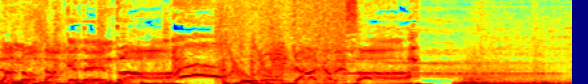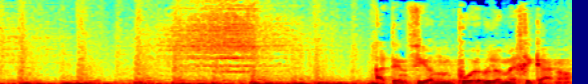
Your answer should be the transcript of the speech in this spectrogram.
La nota que te entra. Duro ya la cabeza. Atención pueblo mexicano.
